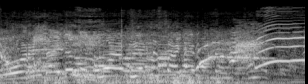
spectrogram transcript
Orang itu luar saya.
